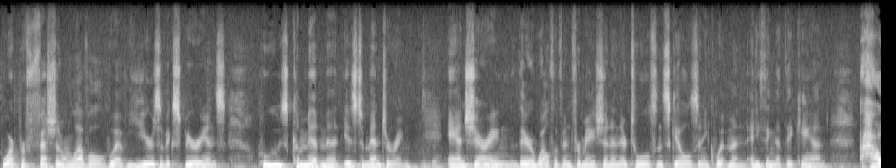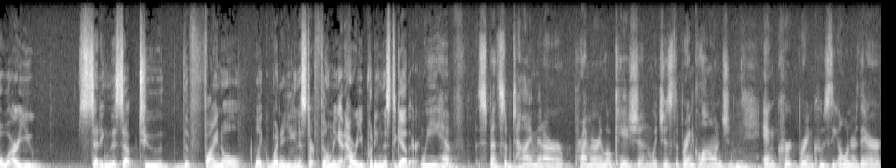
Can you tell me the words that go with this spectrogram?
who are professional level, who have years of experience, whose commitment is to mentoring and sharing their wealth of information and their tools and skills and equipment, anything that they can. How are you setting this up to the final, like, when are you going to start filming it? How are you putting this together? We have spent some time in our primary location, which is the Brink Lounge, mm-hmm. and Kurt Brink, who's the owner there,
